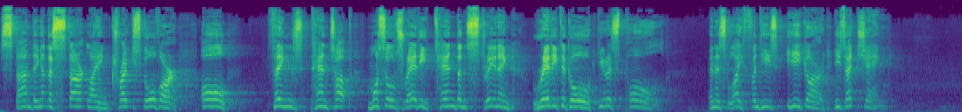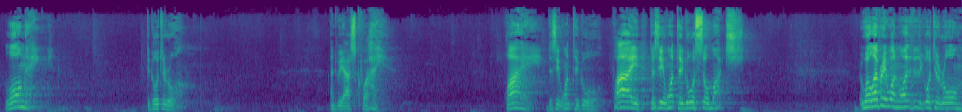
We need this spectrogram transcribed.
standing at the start line, crouched over, all things pent up, muscles ready, tendons straining, ready to go. Here is Paul in his life, and he's eager, he's itching, longing to go to Rome. And we ask why. Why does he want to go? Why does he want to go so much? Well, everyone wanted to go to Rome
